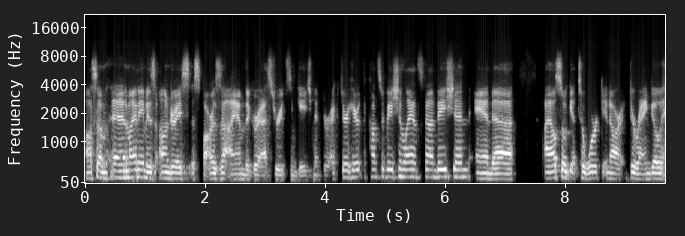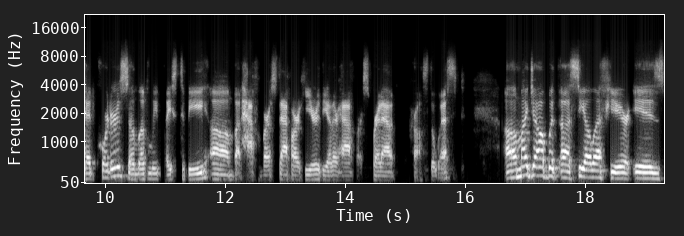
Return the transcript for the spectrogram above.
Awesome. And my name is Andres Esparza. I am the Grassroots Engagement Director here at the Conservation Lands Foundation. And uh, I also get to work in our Durango headquarters, a lovely place to be. Um, about half of our staff are here, the other half are spread out across the West. Uh, my job with uh, CLF here is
